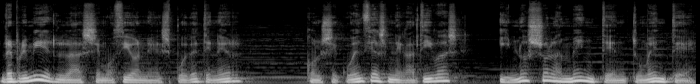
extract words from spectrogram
Reprimir las emociones puede tener consecuencias negativas y no solamente en tu mente,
